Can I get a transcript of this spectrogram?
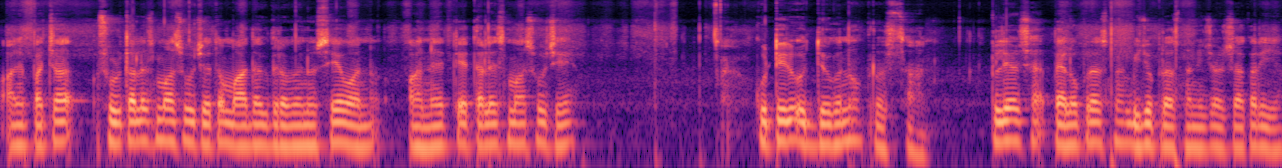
અને પચાસ સુડતાલીસમાં શું છે? તો માદક દ્રવ્યનું સેવન અને તેતાલીસમાં શું છે? કુટીર ઉદ્યોગોનું પ્રોત્સાહન. ક્લિયર છે? પહેલો પ્રશ્ન. બીજો પ્રશ્નની ચર્ચા કરીએ.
